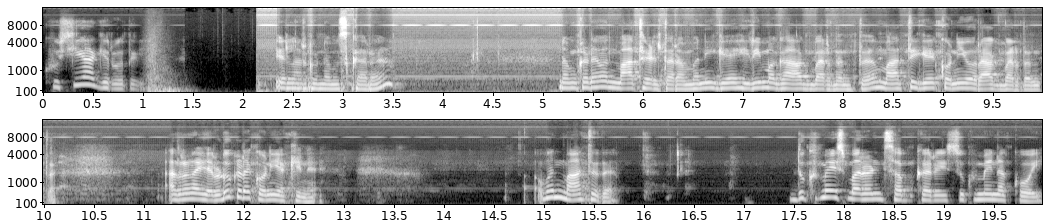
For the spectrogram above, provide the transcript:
ಖುಷಿಯಾಗಿರೋದಿಲ್ಲ. ಎಲ್ಲರಿಗೂ ನಮಸ್ಕಾರ. ನಮ್ಮ ಕಡೆ ಒಂದು ಮಾತು ಹೇಳ್ತಾರೆ, ಮನೆಗೆ ಹಿರಿಮಗ ಆಗಬಾರ್ದಂತ, ಮಾತಿಗೆ ಕೊನೆಯೋರು ಆಗಬಾರ್ದಂತ. ಆದ್ರೆ ನಾ ಎರಡೂ ಕಡೆ ಕೊನೆಯಾಕಿನೇ ಒಂದು ಮಾತಿದೆ ದುಃಖ ಮೇ ಸ್ಮರಣ ಸಬ್ ಕರೆ ಸುಖ ಮೇ ನ ಕೋಯ್.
